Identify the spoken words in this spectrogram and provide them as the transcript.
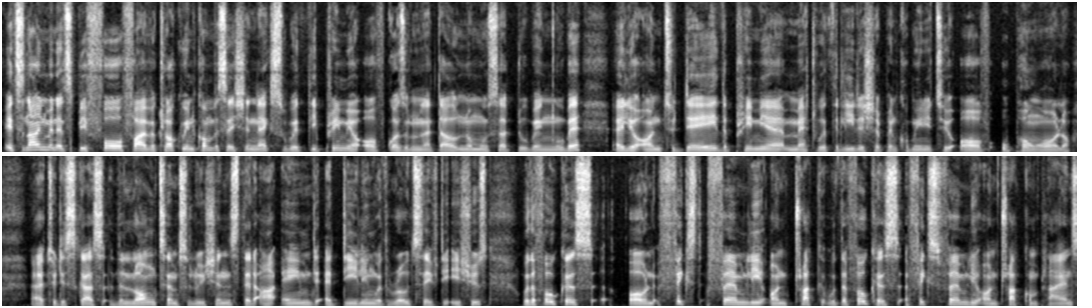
It's nine minutes before five o'clock. We're in conversation next with the Premier of KwaZulu Natal, Nomusa Dube Earlier on today, the Premier met with the leadership and community of Uphongolo uh, to discuss the long term solutions that are aimed at dealing with road safety issues with a focus on fixed firmly on truck with the focus fixed firmly on truck compliance.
